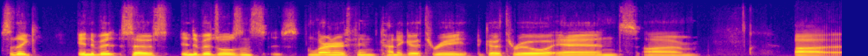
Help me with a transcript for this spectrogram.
So they so individuals and learners can kind of go through go through and um, uh,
